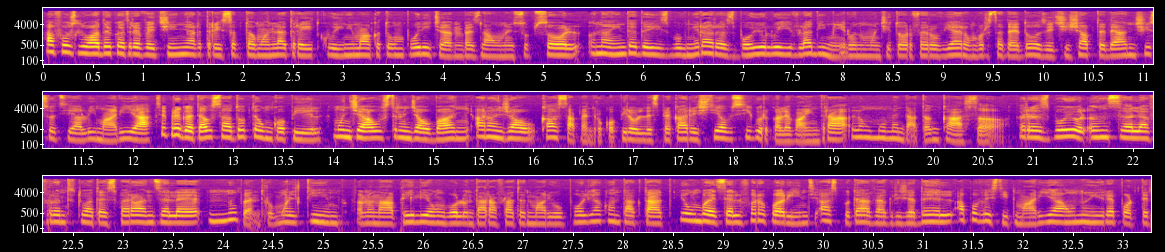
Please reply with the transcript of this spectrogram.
A fost luat de către vecini, iar trei săptămâni le-a trăit cu inima cât un purice în bezna unui subsol. Înainte de izbucnirea războiului, Vladimir, un muncitor feroviar în vârstă de 27 de ani și soția lui Maria, se pregăteau să adopte un copil. Munceau, strângeau bani, aranjau casa pentru copilul despre care știau sigur că le va intra la un moment dat în casă. Războiul însă le-a frânt toate speranțele, nu pentru mult timp. În luna aprilie, un voluntar aflat în Mariupol i-a contactat. E un băiețel fără părinți, ați putea avea grijă de el, a povestit Maria unui reporter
